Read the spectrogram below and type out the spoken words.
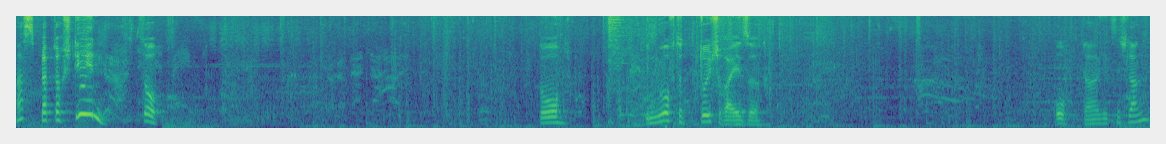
Was? Bleib doch stehen! So. So. Ich bin nur auf der Durchreise. Oh, da geht's nicht lang.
